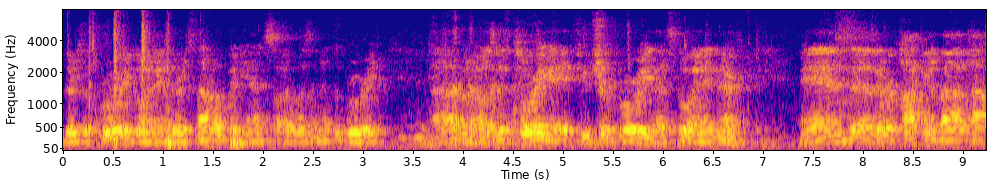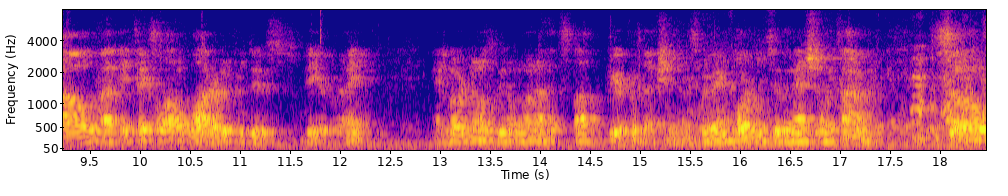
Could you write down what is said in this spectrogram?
there's a brewery going in there. It's not open yet, so I wasn't at the brewery, uh, but I was just touring a future brewery that's going in there, and uh, they were talking about how uh, it takes a lot of water to produce beer, right? And Lord knows we don't want to stop beer production. It's very important to the national economy. So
